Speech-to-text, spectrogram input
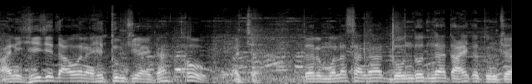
आणि ही जे दावण आहे हे तुमची आहे का? हो. अच्छा. तर मला सांगा दोन दोन दात आहे का तुमच्या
